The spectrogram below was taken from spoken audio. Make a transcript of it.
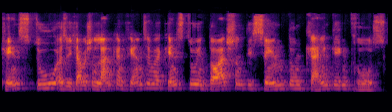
Kennst du, also ich habe schon lange kein Fernsehen mehr, kennst du in Deutschland die Sendung Klein gegen Groß?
